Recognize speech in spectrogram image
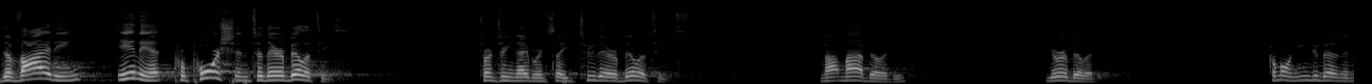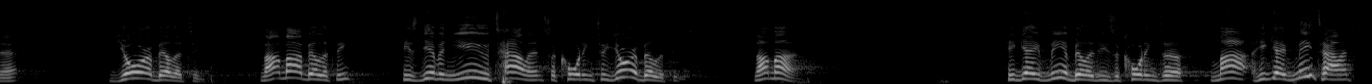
dividing in it proportion to their abilities. Turn to your neighbor and say, to their abilities. Not my abilities, your abilities. Come on, you can do better than that. Your ability, not my ability. He's given you talents according to your abilities, not mine. He gave me abilities according to my, he gave me talents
